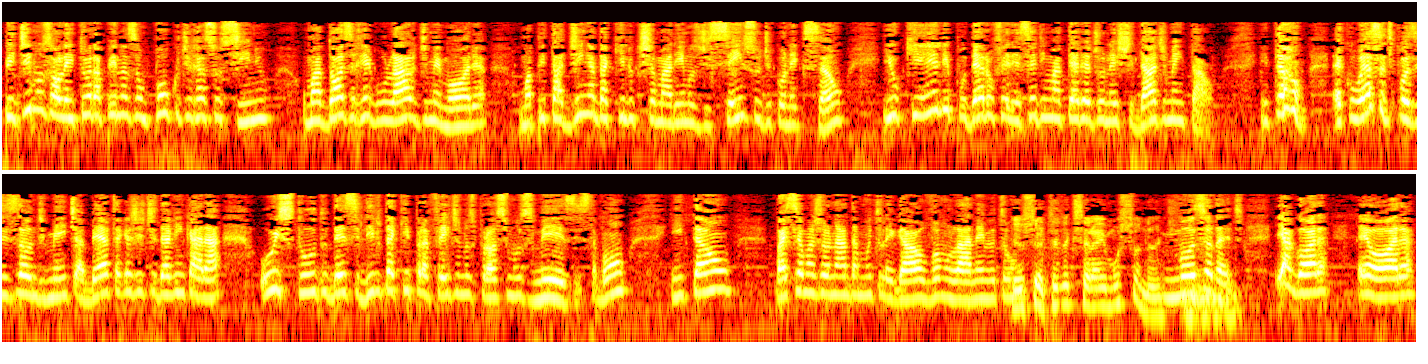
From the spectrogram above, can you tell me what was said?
Pedimos ao leitor apenas um pouco de raciocínio, uma dose regular de memória, uma pitadinha daquilo que chamaremos de senso de conexão e o que ele puder oferecer em matéria de honestidade mental. Então, é com essa disposição de mente aberta que a gente deve encarar o estudo desse livro daqui para frente nos próximos meses, tá bom? Então, vai ser uma jornada muito legal. Vamos lá, né, Milton? Tenho certeza que será emocionante. Emocionante. E agora é hora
